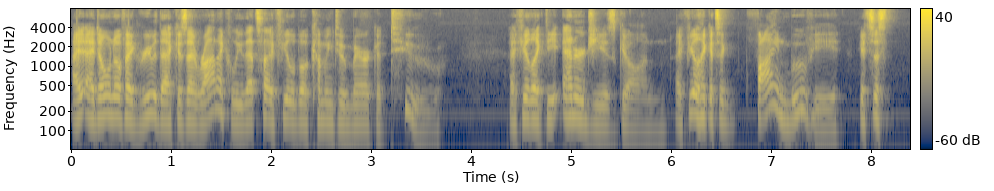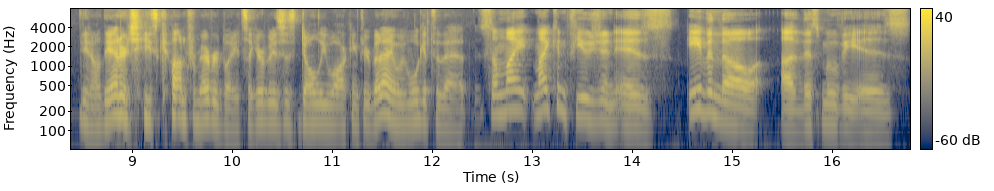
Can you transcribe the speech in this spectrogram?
I, I don't know if I agree with that because ironically, that's how I feel about Coming to America too. I feel like the energy is gone. I feel like it's a fine movie. It's just you know the energy's gone from everybody. It's like everybody's just dully walking through. But anyway, we'll get to that. So my my confusion is even though uh, this movie is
